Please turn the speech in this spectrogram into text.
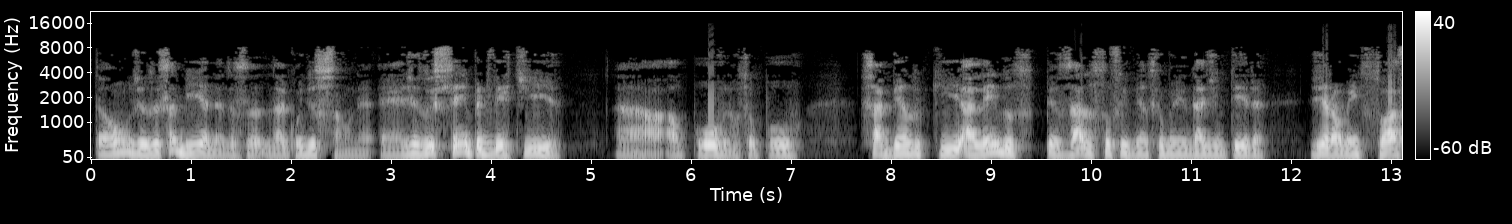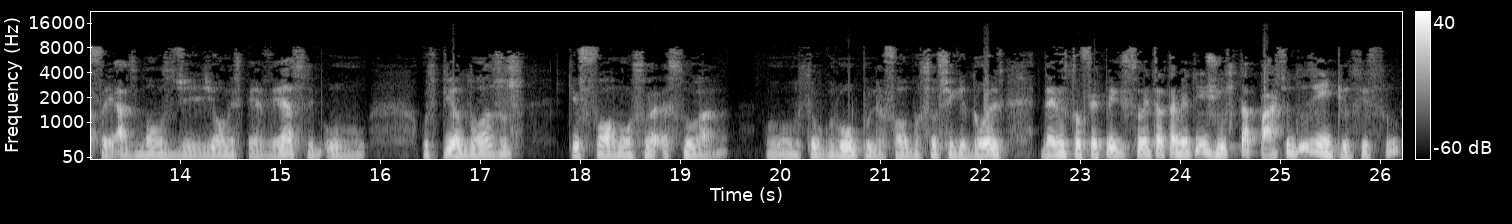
então Jesus sabia né, dessa, da condição. Né? É, Jesus sempre advertia a, ao povo, né, ao seu povo, sabendo que além dos pesados sofrimentos que a humanidade inteira geralmente sofre às mãos de, de homens perversos, o, os piedosos que formam sua, sua, o seu grupo, né, formam seus seguidores, devem sofrer perseguição e tratamento injusto da parte dos ímpios. Isso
